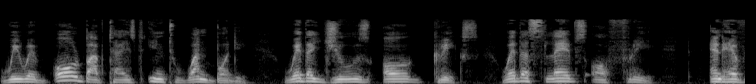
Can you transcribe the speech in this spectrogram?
we were all baptized into one body, whether Jews or Greeks, whether slaves or free, and have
